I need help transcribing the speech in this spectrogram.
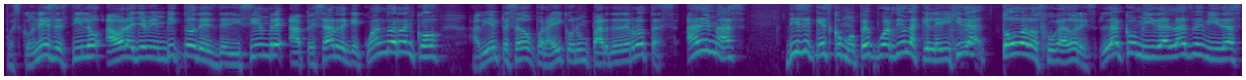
Pues con ese estilo ahora lleva invicto desde diciembre a pesar de que cuando arrancó había empezado por ahí con un par de derrotas. Además, Dice que es como Pep Guardiola que le vigila a los jugadores, la comida, las bebidas,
